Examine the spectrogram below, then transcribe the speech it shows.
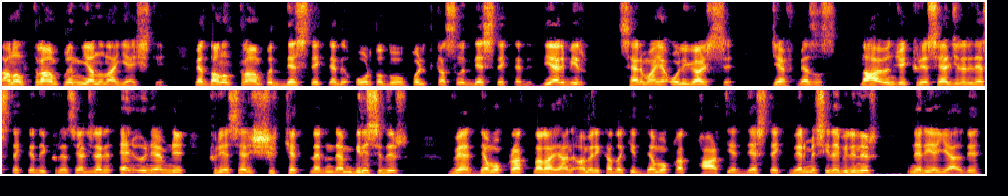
Donald Trump'ın yanına geçti. Ve Donald Trump'ı destekledi. Orta Doğu politikasını destekledi. Diğer bir sermaye oligarşisi Jeff Bezos daha önce küreselcileri destekledi. Küreselcilerin en önemli küresel şirketlerinden birisidir ve demokratlara yani Amerika'daki Demokrat Parti'ye destek vermesiyle bilinir. nereye geldi?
